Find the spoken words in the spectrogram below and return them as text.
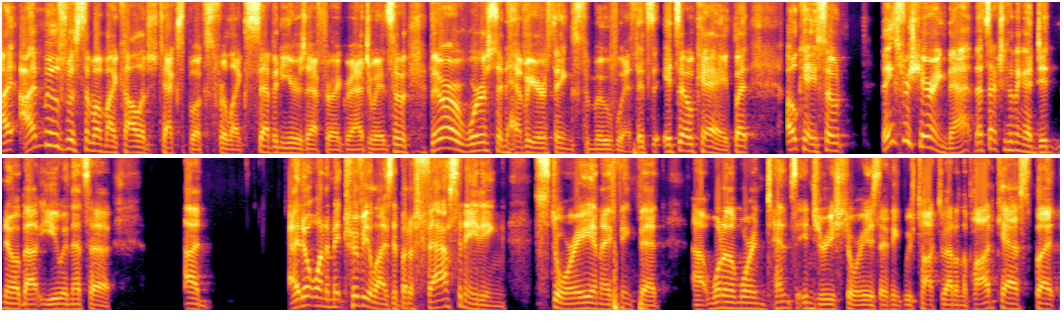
I, I moved with some of my college textbooks for like seven years after I graduated. So there are worse and heavier things to move with. It's it's okay. But okay, so thanks for sharing that. That's actually something I didn't know about you, and that's a, a I don't want to trivialize it, but a fascinating story. And I think that uh, one of the more intense injury stories I think we've talked about on the podcast. But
